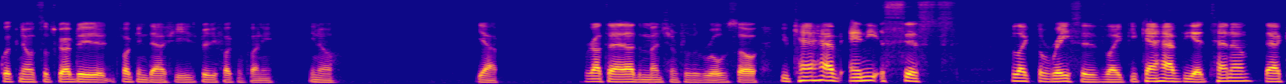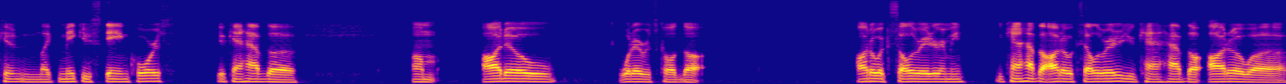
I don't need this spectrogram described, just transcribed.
Quick note: subscribe to fucking Dashie. He's pretty fucking funny. You know. Yeah. I forgot to add the mention for the rules. So you can't have any assists for like the races. Like you can't have the antenna that can like make you stay in course. You can't have the um auto whatever it's called the auto accelerator. I mean, you can't have the auto accelerator. You can't have the auto uh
